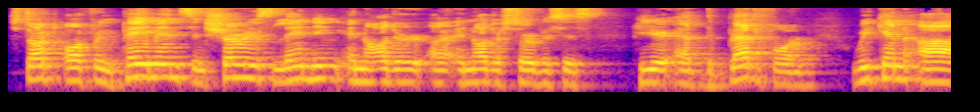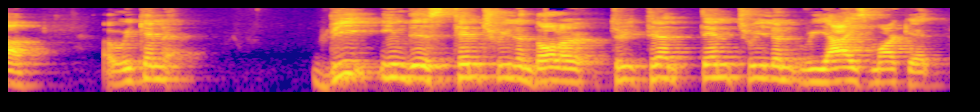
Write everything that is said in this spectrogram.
Start offering payments, insurance, lending, and other uh, and other services here at the platform. We can uh, we can be in this 10 trillion dollar 10, 10 trillion reais market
